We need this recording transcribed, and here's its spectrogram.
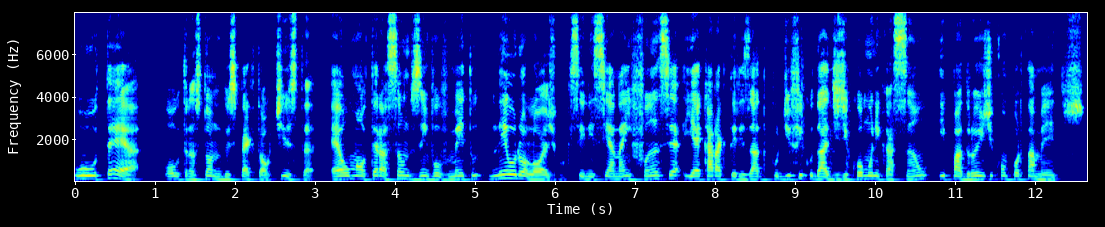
O TEA, ou transtorno do espectro autista, é uma alteração do desenvolvimento neurológico que se inicia na infância e é caracterizado por dificuldades de comunicação e padrões de comportamentos,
